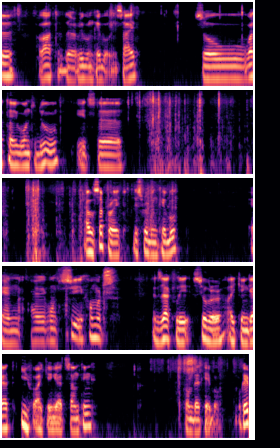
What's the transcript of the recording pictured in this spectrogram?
uh, a lot of the ribbon cable inside. So what I want to do it's the I will separate this ribbon cable and I want to see how much exactly silver I can get if I can get something from that cable okay?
